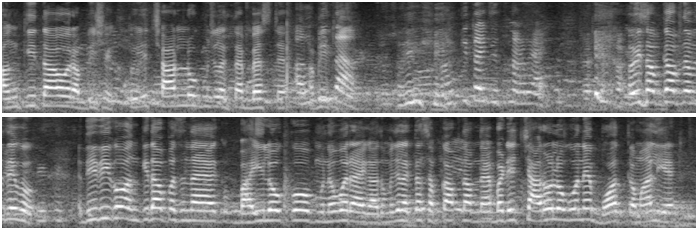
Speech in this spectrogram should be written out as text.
अंकिता और अभिषेक। तो ये चार लोग मुझे लगता है बेस्ट है। अभी अंकिता। अंकिता जितना अभी सबका अपना देखो दीदी को अंकिता पसंद आया भाई लोग को मुनव्वर आएगा तो मुझे लगता है सबका अपना अपना है। बट ये चारों लोगों ने बहुत कमा लिया है।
